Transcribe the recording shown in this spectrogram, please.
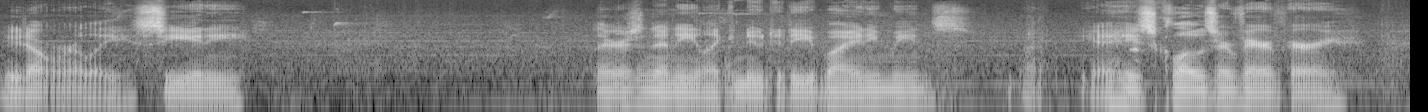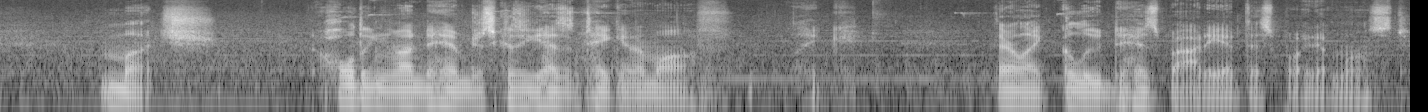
you don't really see any. There isn't any like nudity by any means. But yeah, his clothes are very very much holding on to him just because he hasn't taken them off. Like they're like glued to his body at this point almost.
